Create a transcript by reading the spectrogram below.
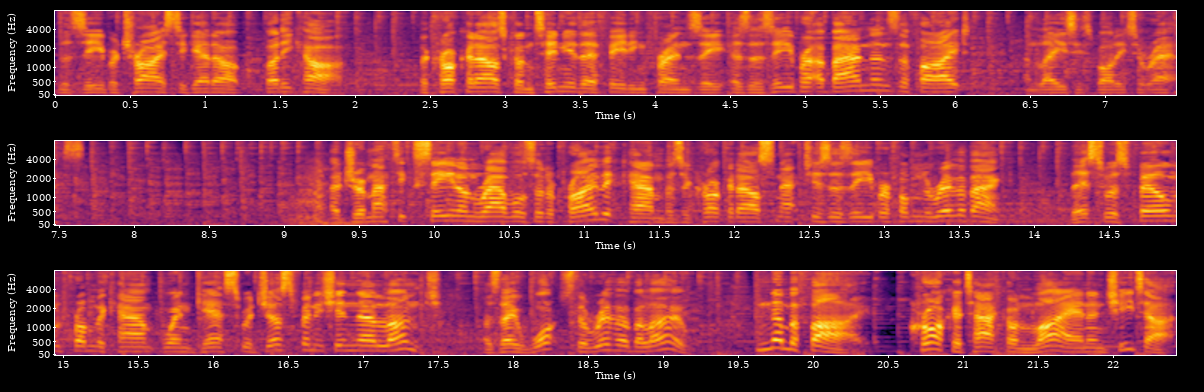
The zebra tries to get up, but he can't. The crocodiles continue their feeding frenzy as the zebra abandons the fight and lays his body to rest. A dramatic scene unravels at a private camp as a crocodile snatches a zebra from the riverbank. This was filmed from the camp when guests were just finishing their lunch as they watch the river below. Number 5 croc attack on lion and cheetah.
